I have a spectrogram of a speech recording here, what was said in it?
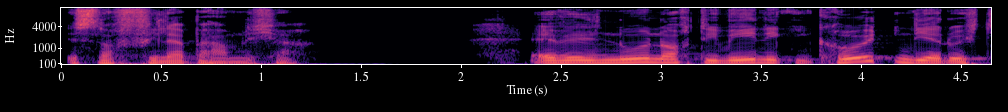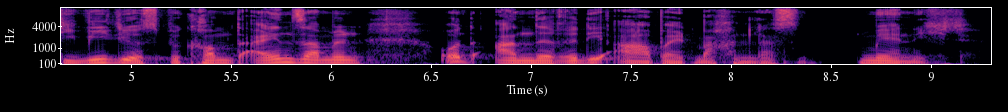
ist noch viel erbärmlicher. Er will nur noch die wenigen Kröten, die er durch die Videos bekommt, einsammeln und andere die Arbeit machen lassen. Mehr nicht.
